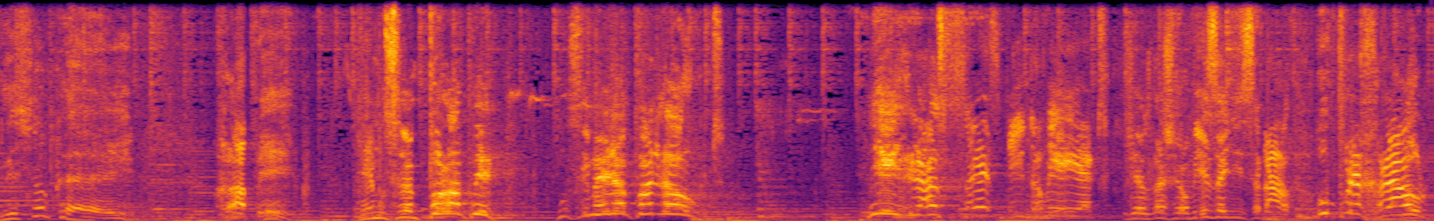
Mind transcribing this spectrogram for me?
Vysoký. Chlapi, my musíme polapit. Musíme je dopadnout. Nikdo se nesmí dovědět, že z našeho vězení se dá uprchnout.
